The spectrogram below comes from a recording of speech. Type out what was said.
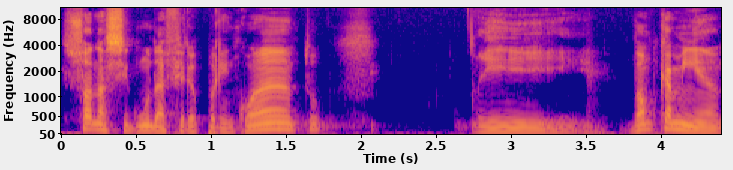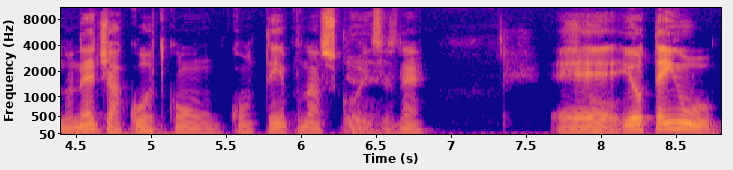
só na segunda-feira por enquanto. E vamos caminhando, né? De acordo com, com o tempo nas coisas, né? É, Show. eu tenho.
